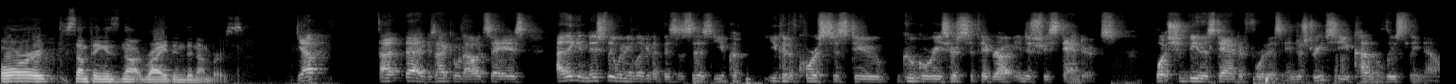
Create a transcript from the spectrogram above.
or something is not right in the numbers. Yep. That, that exactly what i would say is i think initially when you're looking at businesses you could you could of course just do google research to figure out industry standards. What should be the standard for this industry? So you kind of loosely know.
